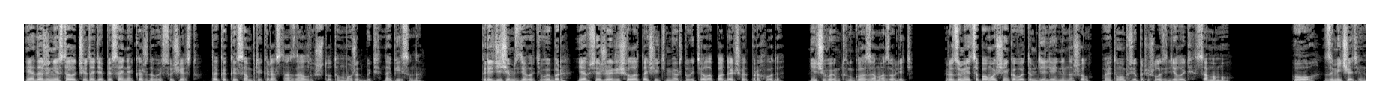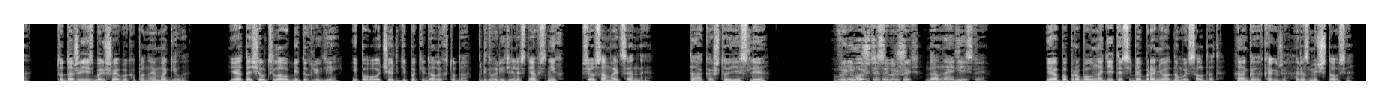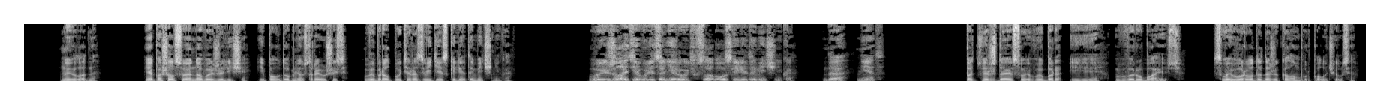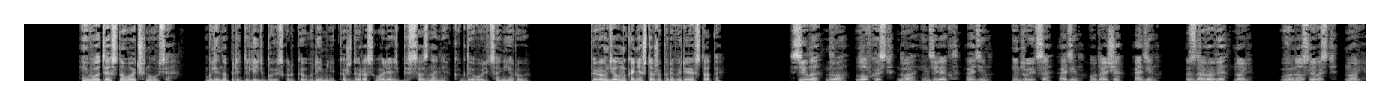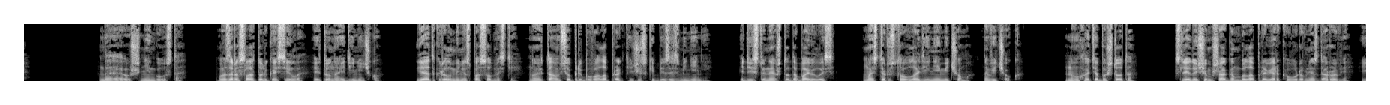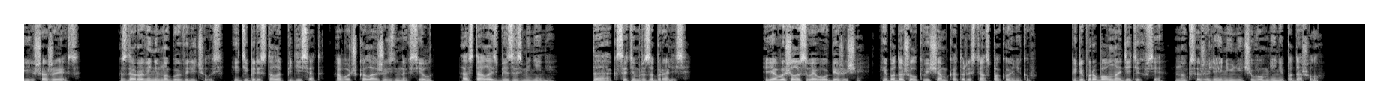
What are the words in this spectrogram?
Я даже не стал читать описание каждого из существ, так как и сам прекрасно знал, что там может быть написано. Прежде чем сделать выбор, я все же решил оттащить мертвые тела подальше от прохода. Ничего им тут глаза мозолить. Разумеется, помощника в этом деле я не нашел, поэтому все пришлось делать самому. О, замечательно. Тут даже есть большая выкопанная могила. Я оттащил тела убитых людей и по очереди покидал их туда, предварительно сняв с них все самое ценное. Так, а что если... Вы не можете совершить данное действие. Я попробовал надеть на себя броню одного из солдат. Ага, как же, размечтался. Ну и ладно. Я пошел в свое новое жилище и, поудобнее устроившись, выбрал путь развития скелета мечника. Вы желаете эволюционировать в слабого скелета мечника? Да? Нет? Подтверждаю свой выбор и вырубаюсь. Своего рода даже каламбур получился. И вот я снова очнулся. Блин, определить бы, сколько времени каждый раз валяюсь без сознания, когда эволюционирую. Первым делом, конечно же, проверяю статы. Сила – 2, ловкость – 2, интеллект – 1, интуиция – 1, удача – 1, здоровье – 0, выносливость – 0. Да уж, не густо. Возросла только сила, и то на единичку. Я открыл меню способностей, но и там все пребывало практически без изменений. Единственное, что добавилось — мастерство владения мечом, новичок. Ну, хотя бы что-то. Следующим шагом была проверка уровня здоровья и ШАЖС. Здоровье немного увеличилось, и теперь стало 50, а вот шкала жизненных сил осталась без изменений. Так, с этим разобрались. Я вышел из своего убежища и подошел к вещам, которые снял с покойников. Перепробовал надеть их все, но, к сожалению, ничего мне не подошло.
